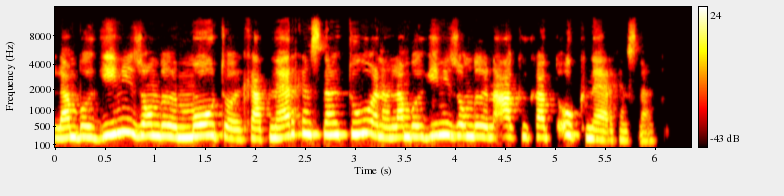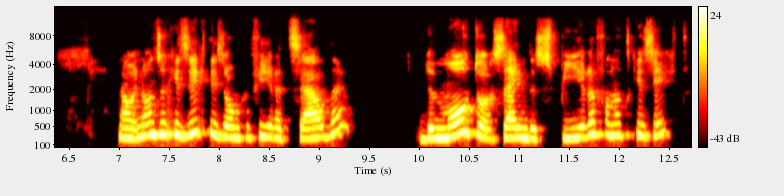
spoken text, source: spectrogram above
Lamborghini zonder motor gaat nergens naartoe en een Lamborghini zonder een accu gaat ook nergens naartoe. Nou, in onze gezicht is ongeveer hetzelfde. De motor zijn de spieren van het gezicht.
